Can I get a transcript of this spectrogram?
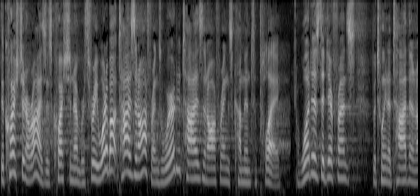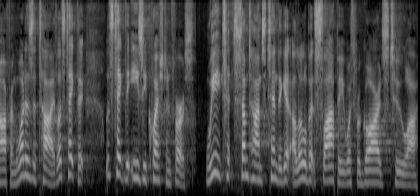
The question arises, question number three what about tithes and offerings? Where do tithes and offerings come into play? What is the difference between a tithe and an offering? What is a tithe? Let's take the Let's take the easy question first. We t- sometimes tend to get a little bit sloppy with regards to uh,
